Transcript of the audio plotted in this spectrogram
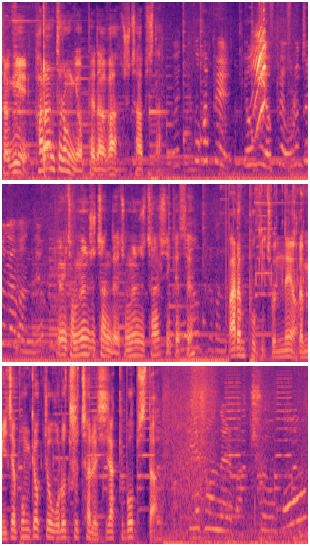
저기 파란 트럭 옆에다가 주차합시다 왜꼭 하필 여기 옆에 오른쪽에 하면 안 돼요? 여기 전면 주차인데 전면 주차 할 수 있겠어요? 들어간다 빠른 폭이 좋네요. 그럼 이제 본격적으로 주차를 시작해 봅시다. 피선을 맞추고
